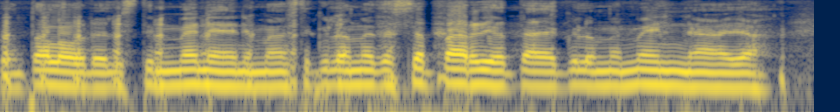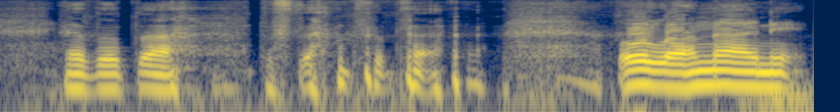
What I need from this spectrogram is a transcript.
on taloudellisesti menee, niin mä sitä kyllä me tässä pärjätään ja kyllä me mennään ja, ja tota, tosta, tota, ollaan näin. Niin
